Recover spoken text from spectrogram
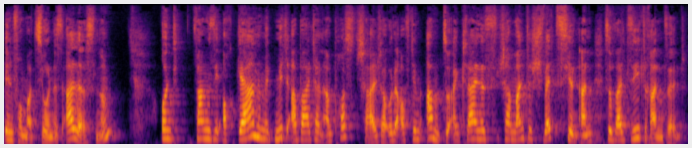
Information ist alles, ne? Und fangen Sie auch gerne mit Mitarbeitern am Postschalter oder auf dem Amt so ein kleines charmantes Schwätzchen an, sobald Sie dran sind.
